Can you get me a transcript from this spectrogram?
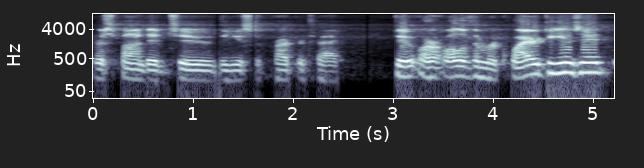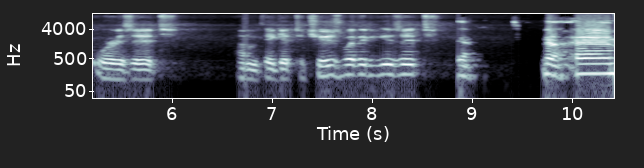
responded to the use of ProctorTrack? Do, are all of them required to use it or is it, um, they get to choose whether to use it? Yeah. No, um,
